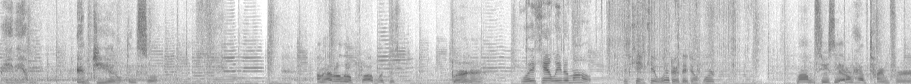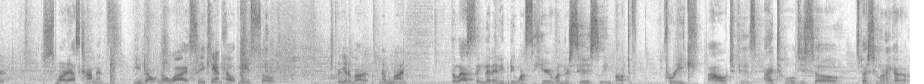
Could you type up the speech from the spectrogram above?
Maybe I'm empty, I don't think so. I'm having a little problem with this burner. Well, you can't leave them out. They can't get wet or they don't work. Mom, seriously, I don't have time for smart-ass comments. You don't know why, so you can't help me, so forget about it. Never mind. The last thing that anybody wants to hear when they're seriously about to freak out is, I told you so, especially when I got a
